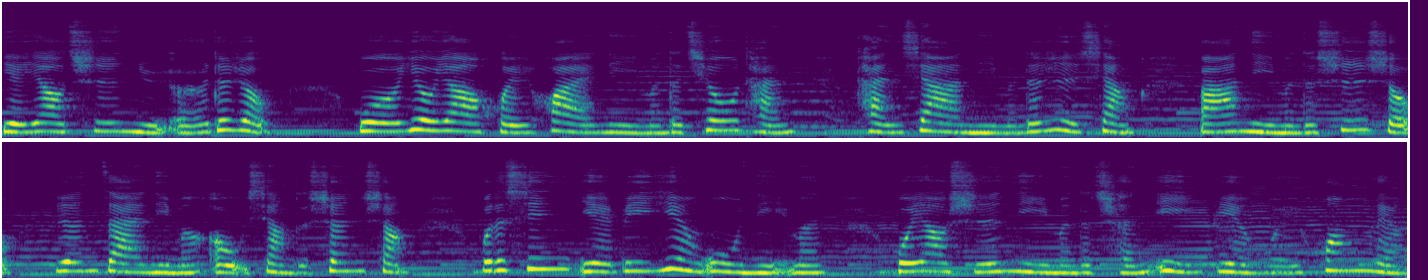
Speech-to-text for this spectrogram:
也要吃女儿的肉。我又要毁坏你们的秋坛，砍下你们的日像，把你们的尸首扔在你们偶像的身上。我的心也必厌恶你们。我要使你们的诚意变为荒凉，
